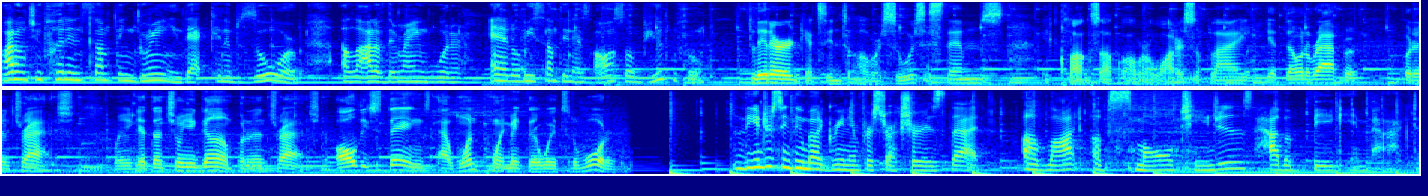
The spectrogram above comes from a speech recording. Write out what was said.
Why don't you put in something green that can absorb a lot of the rainwater? And it'll be something that's also beautiful. Litter gets into our sewer systems, it clogs up our water supply. When you get done with a wrapper, put it in trash. When you get done chewing your gum, put it in trash. All these things at one point make their way to the water. The interesting thing about green infrastructure is that a lot of small changes have a big impact.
